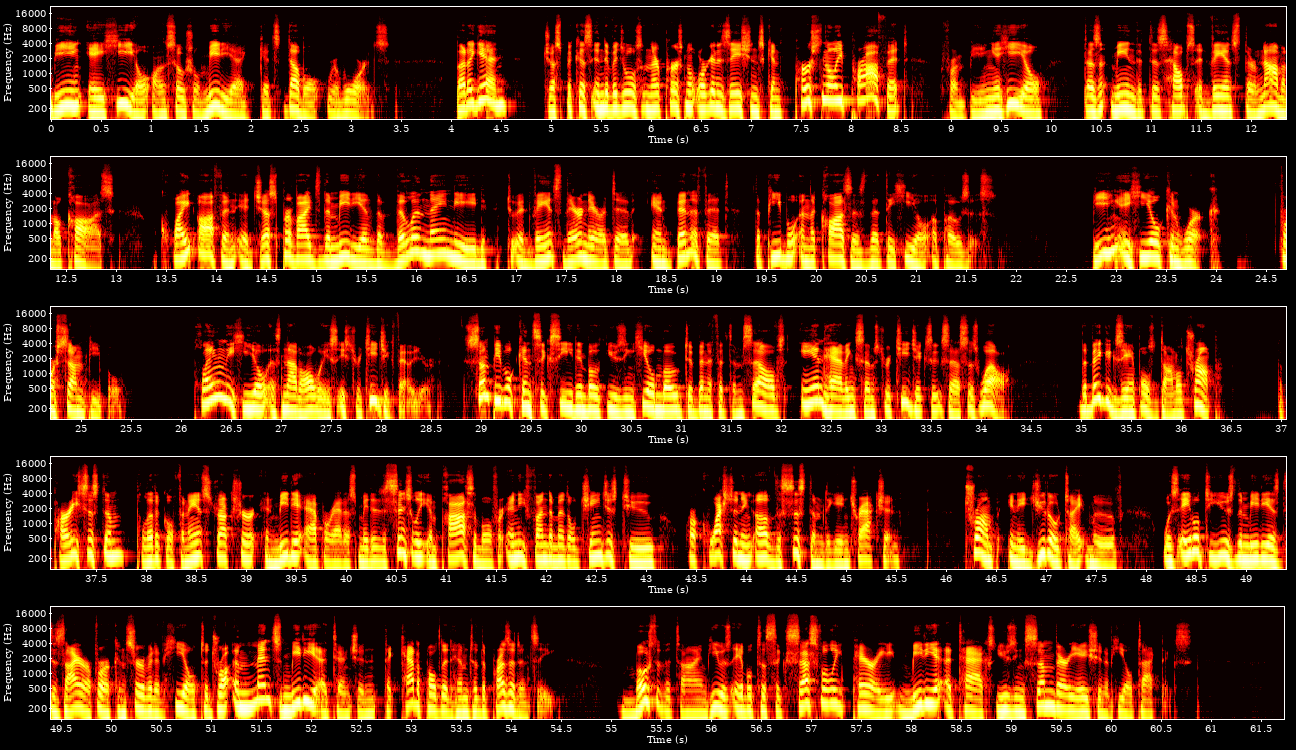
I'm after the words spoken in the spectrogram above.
Being a heel on social media gets double rewards. But again, just because individuals and their personal organizations can personally profit from being a heel doesn't mean that this helps advance their nominal cause. Quite often, it just provides the media the villain they need to advance their narrative and benefit the people and the causes that the heel opposes. Being a heel can work for some people, Playing the heel is not always a strategic failure. Some people can succeed in both using heel mode to benefit themselves and having some strategic success as well. The big example is Donald Trump. The party system, political finance structure, and media apparatus made it essentially impossible for any fundamental changes to or questioning of the system to gain traction. Trump, in a judo type move, was able to use the media's desire for a conservative heel to draw immense media attention that catapulted him to the presidency. Most of the time, he was able to successfully parry media attacks using some variation of heel tactics.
